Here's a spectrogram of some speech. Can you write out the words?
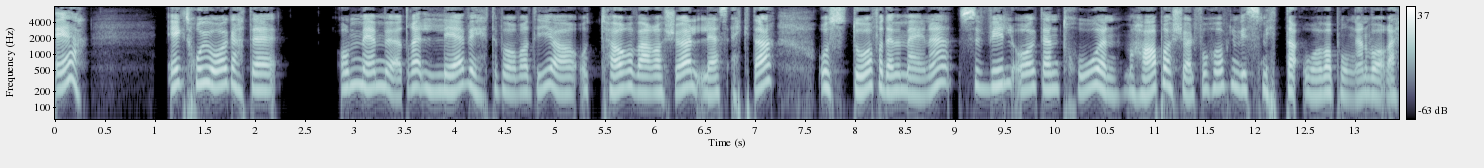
er. Jeg tror jo òg at det, om vi mødre lever etter våre verdier og tør å være oss sjøl, les ekte, og stå for det vi mener, så vil òg den troen vi har på oss sjøl, forhåpentligvis smitte over på ungene våre.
